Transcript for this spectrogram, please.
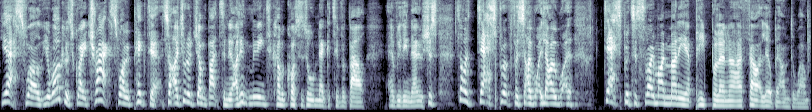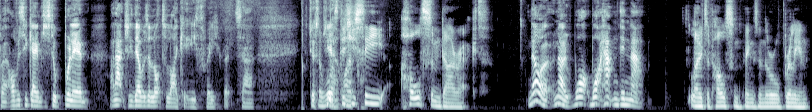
yes, well, you're welcome. It's a great track. That's why we picked it. So I just want to jump back to it. I didn't mean to come across as all negative about everything then. It was just, so I was desperate for, I, you know, I- desperate to throw my money at people and I felt a little bit underwhelmed. But obviously, games are still brilliant. And actually, there was a lot to like at E3. But uh, just, There yeah. Did I- you see Wholesome Direct? No, no. What, what happened in that? loads of wholesome things and they're all brilliant.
